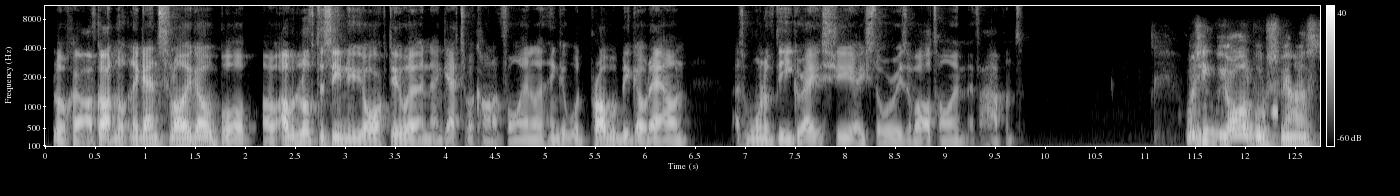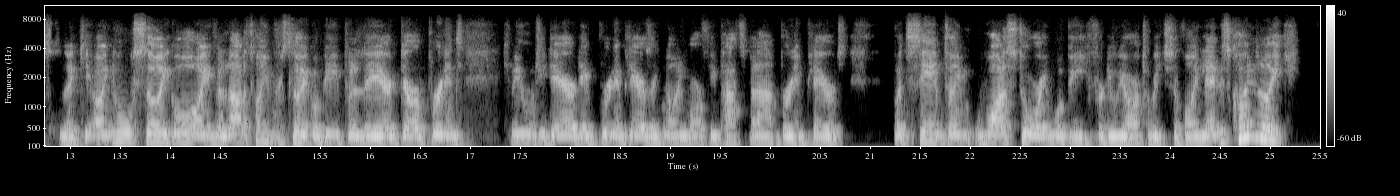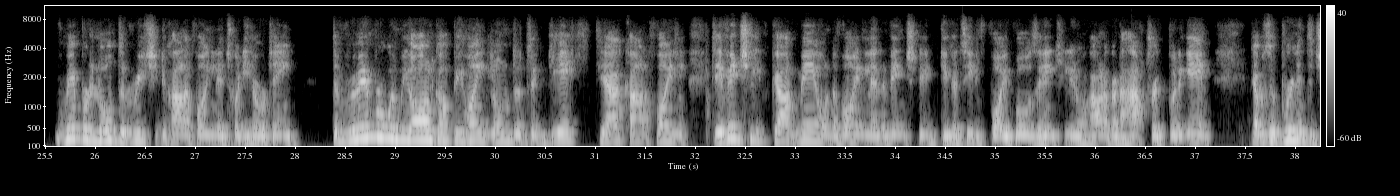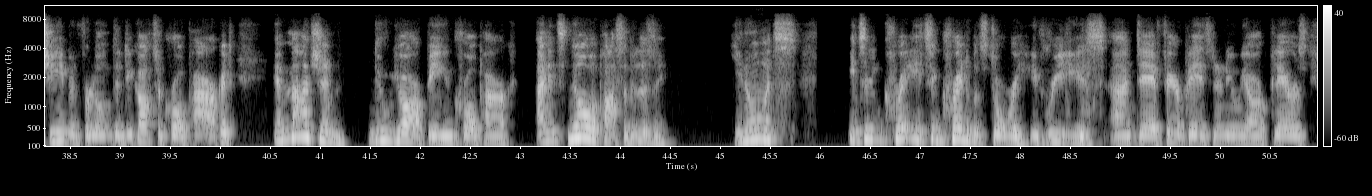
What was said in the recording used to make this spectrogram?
look, I've got nothing against Sligo, but I, I would love to see New York do it and, and get to a Connacht final. I think it would probably go down as one of the greatest GAA stories of all time if it happened. I think we all would, to be honest. Like I know Sligo, I have a lot of time for Sligo people. They're they're brilliant community there. They have brilliant players like Niall Murphy, Pat Spillane, brilliant players. But at the same time, what a story would be for New York to reach the final. And it's kind of like remember London reaching the Connacht final in 2013. remember when we all got behind London to get that Connacht final? They eventually got Mayo on the final and eventually they could see the five goals. I think Cillian O'Connor got a hat trick. But again, that was a brilliant achievement for London. They got to Croke Park. Imagine New York being in Croke Park. And it's no a possibility. You know, it's it's an incre- it's incredible story. It really is. And uh, fair play to the New York players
